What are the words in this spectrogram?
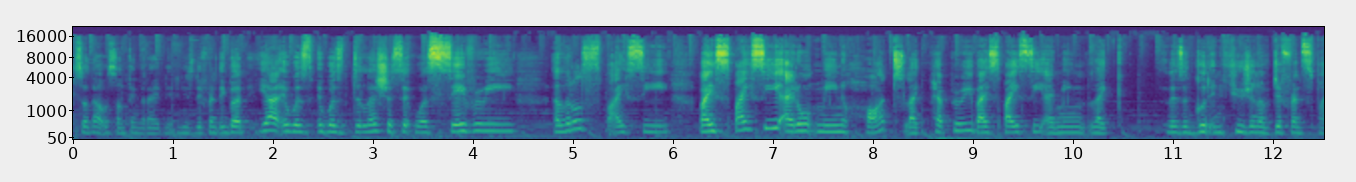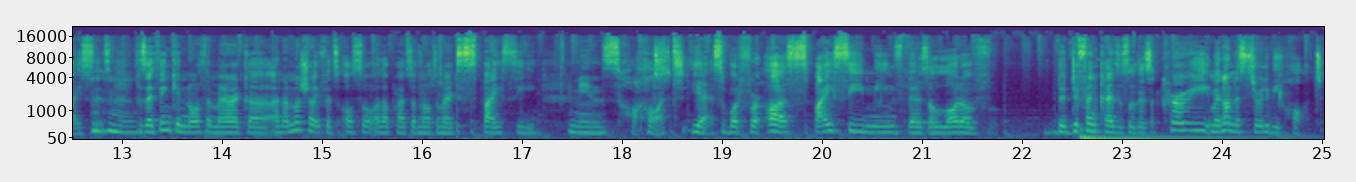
So that was something that I did use differently. But yeah, it was it was delicious. It was savory a little spicy. By spicy, I don't mean hot, like peppery. By spicy, I mean like there's a good infusion of different spices. Because mm-hmm. I think in North America, and I'm not sure if it's also other parts of North America, spicy means hot. Hot, yes. But for us, spicy means there's a lot of the different kinds of. So there's a curry. It may not necessarily be hot.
